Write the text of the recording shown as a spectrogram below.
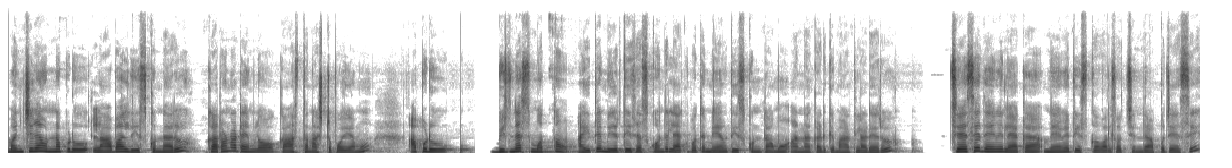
మంచిగా ఉన్నప్పుడు లాభాలు తీసుకున్నారు. కరోనా టైంలో కాస్త నష్టపోయాము. అప్పుడు బిజినెస్ మొత్తం అయితే మీరు తీసేసుకోండి లేకపోతే మేము తీసుకుంటాము అన్న అక్కడికి మాట్లాడారు. చేసేదేమీ లేక మేమే తీసుకోవాల్సి వచ్చింది అప్పు చేసి.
